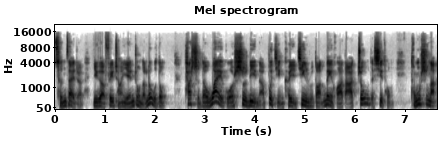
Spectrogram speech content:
存在着一个非常严重的漏洞，它使得外国势力呢不仅可以进入到内华达州的系统，同时呢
